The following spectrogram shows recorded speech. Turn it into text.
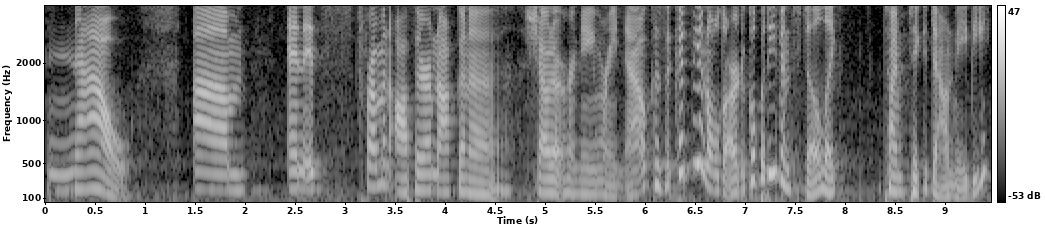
now. Um, and it's from an author. I'm not gonna shout out her name right now because it could be an old article, but even still, like time to take it down, maybe.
